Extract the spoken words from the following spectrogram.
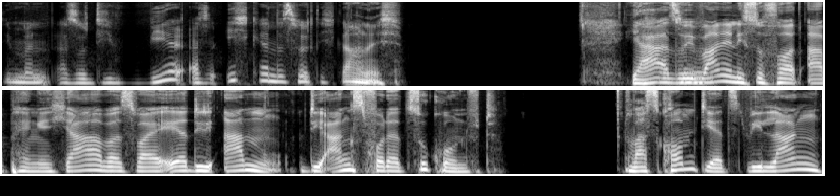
die man, also die wir, also ich kenne das wirklich gar nicht. Ja, also wir Also- waren ja nicht sofort abhängig, ja, aber es war eher die, An die Angst vor der Zukunft. Was kommt jetzt? Wie lang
